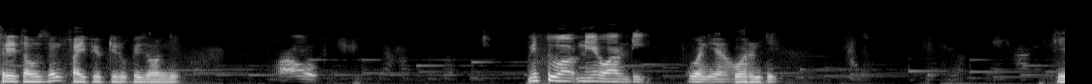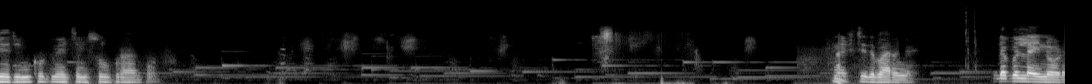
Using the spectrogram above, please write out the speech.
three thousand five fifty rupees only with near warranty one year warranty year இன்குட் மேட்சிங் சூப்பராக இருக்கும் நெக்ஸ்ட் இது பாருங்க டபுள் லைனோட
